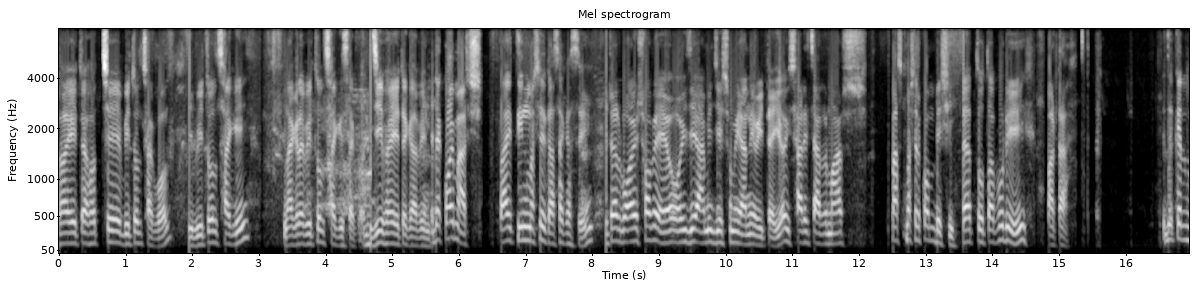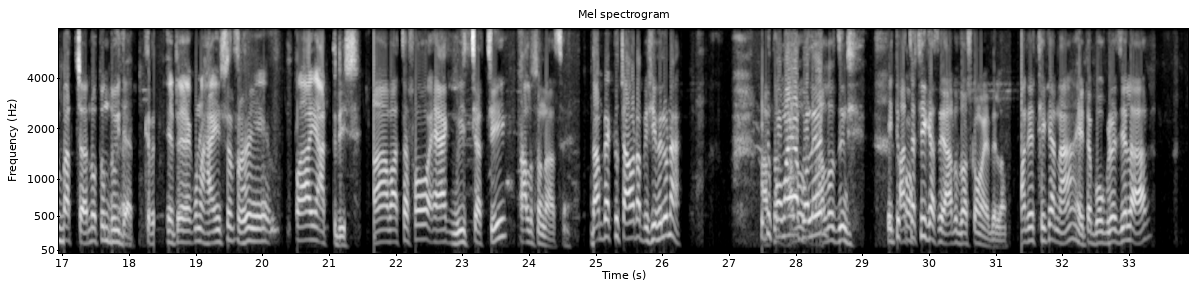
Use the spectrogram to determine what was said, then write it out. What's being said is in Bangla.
ভাই এটা হচ্ছে বিটল ছাগল। বিটল ছাগি নাগরা বিটল ছাগি ছাগল। জি ভাই এটা গাভিন। এটা কয় মাস? প্রায় তিন মাসের কাছাকাছি। এটার বয়স হবে ওই যে আমি যে সময় আনি ওইটাই ওই সাড়ে চার মাস পাঁচ মাসের কম বেশি। এটা তোতাপুরি পাটা। এদেরকে বাচ্চা নতুন দুই দাঁত। এটা এখন হাইস্ট প্রায় আটত্রিশ। মা বাচ্চা সহ এক বীজ চাচ্ছি আলোচনা আছে। দামটা একটু চাওয়াটা বেশি হলো না? একটু কমায়া বলেন। ভালো জিনিস আচ্ছা ঠিক আছে আরও দশ কমাই দিলাম। আমাদের ঠিকানা এটা বগুড়া জেলার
